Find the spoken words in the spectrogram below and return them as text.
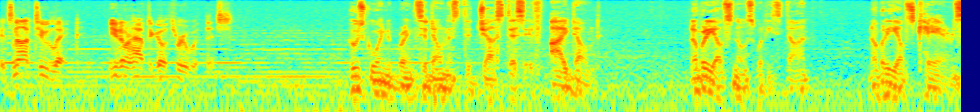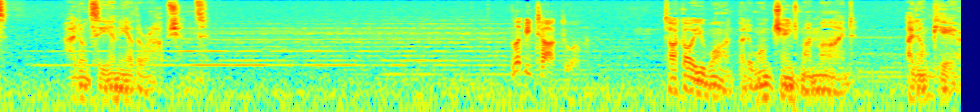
It's not too late. You don't have to go through with this. Who's going to bring Sidonis to justice if I don't? Nobody else knows what he's done. Nobody else cares. I don't see any other options. Let me talk to him. Talk all you want, but it won't change my mind. I don't care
